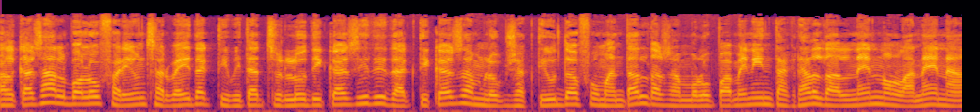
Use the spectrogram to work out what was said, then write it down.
El casal vol oferir un servei d'activitats lúdiques i didàctiques amb l'objectiu de fomentar el desenvolupament integral del nen o la nena.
